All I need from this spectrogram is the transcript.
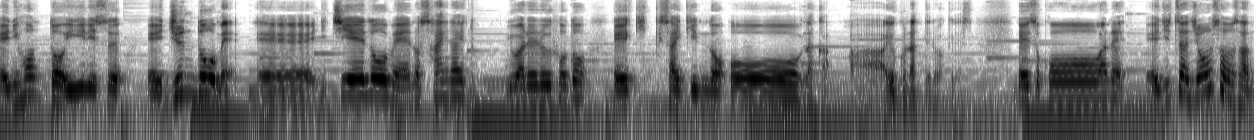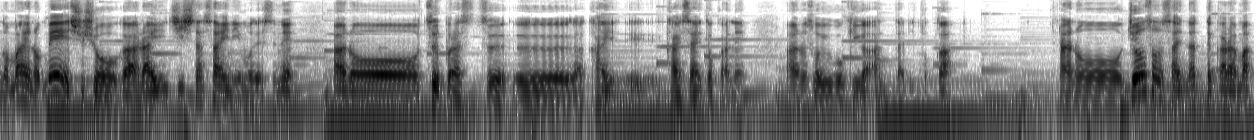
日本とイギリス、え準同盟、日英同盟の再来と言われるほど、えー最近のおー仲、良くなってるわけです。えーそこはね、えー実はジョンソンさんの前のメイ首相が来日した際にもですね、あの2プラス2が開開催とかね、あの、そういう動きがあったりとか、あのジョンソンさんになってから、まあ、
